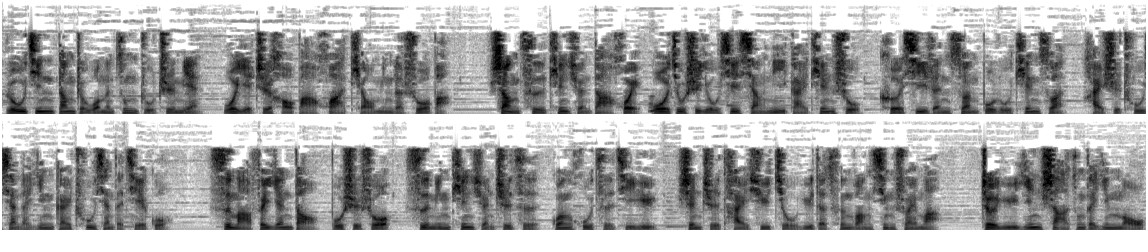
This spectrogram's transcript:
如今当着我们宗主之面，我也只好把话挑明了说吧。”上次天选大会，我就是有些想逆改天数，可惜人算不如天算，还是出现了应该出现的结果。司马飞烟道：“不是说四名天选之子关乎子极域，甚至太虚九域的存亡兴衰吗？这与阴煞宗的阴谋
